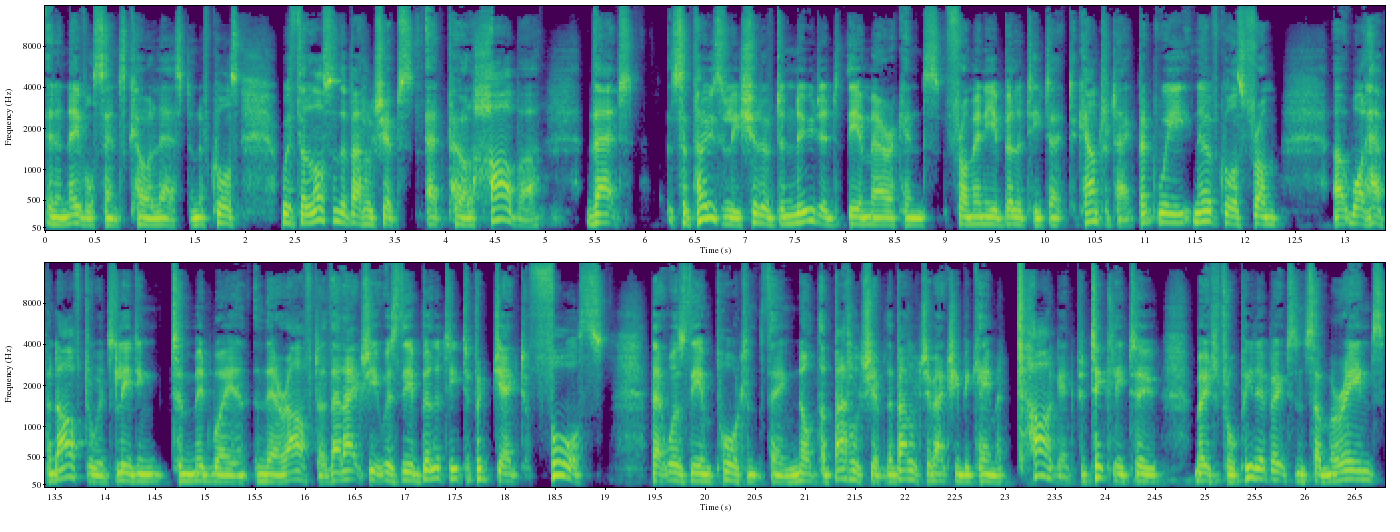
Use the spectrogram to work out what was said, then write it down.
in a naval sense coalesced. And of course, with the loss of the battleships at Pearl Harbor, that supposedly should have denuded the Americans from any ability to, to counterattack. But we know, of course, from uh, what happened afterwards, leading to Midway and thereafter, that actually it was the ability to project force that was the important thing, not the battleship. The battleship actually became a target, particularly to motor torpedo boats and submarines.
